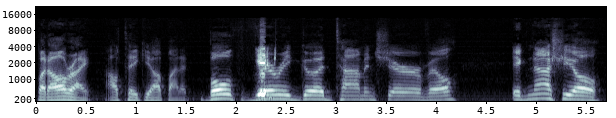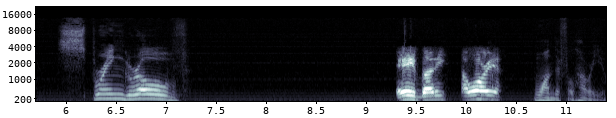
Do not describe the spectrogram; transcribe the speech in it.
but all right, I'll take you up on it. Both very good. Tom and Cherville, Ignacio Spring Grove. Hey, buddy. How are you? Wonderful. How are you?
